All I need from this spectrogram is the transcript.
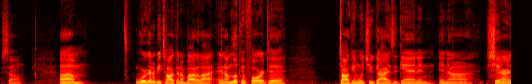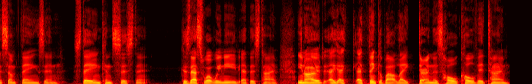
So um we're going to be talking about a lot and I'm looking forward to talking with you guys again and and uh sharing some things and staying consistent because that's what we need at this time. You know, I, I I think about like during this whole COVID time,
